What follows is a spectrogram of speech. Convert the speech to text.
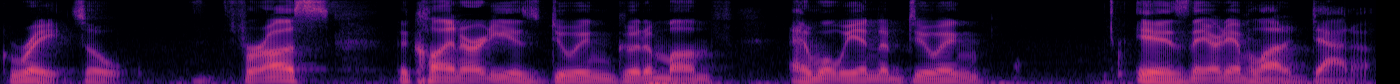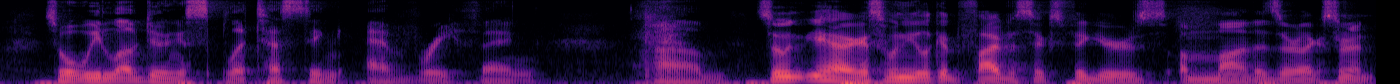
great. So for us, the client already is doing good a month. And what we end up doing is they already have a lot of data. So what we love doing is split testing everything. Um, So yeah, I guess when you look at five to six figures a month, is there like a certain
